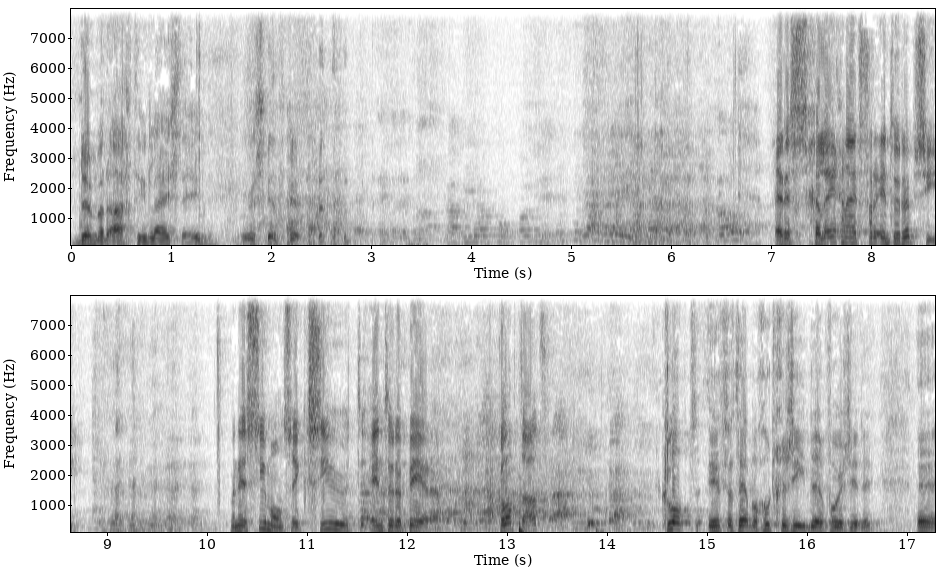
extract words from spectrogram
Nummer 18, lijst 1, voorzitter. Er is gelegenheid voor interruptie. Meneer Simons, ik zie u te interruperen. Klopt dat? Klopt, u heeft het helemaal goed gezien, uh, voorzitter. Uh,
